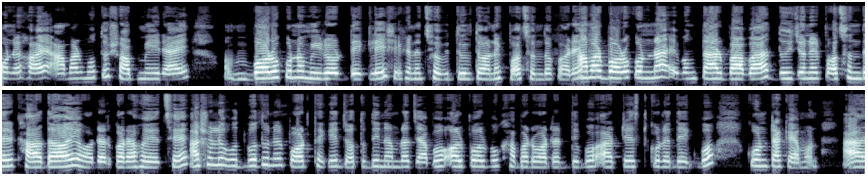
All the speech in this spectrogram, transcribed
মনে হয় আমার মতো সব মেয়েরাই বড় কোনো মিরর দেখলে সেখানে ছবি তুলতে অনেক পছন্দ করে। আমার বড় কন্যা এবং তার বাবা দুইজনের পছন্দের খাওয়া দাওয়াই অর্ডার করা হয়েছে। আসলে উদ্বোধনের পর থেকে যতদিন আমরা যাব, অল্প অল্প খাবার অর্ডার দেব আর টেস্ট করে দেখব কোনটা কেমন। আর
